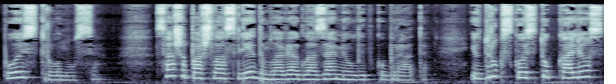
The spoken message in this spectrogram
Поезд тронулся. Саша пошла следом, ловя глазами улыбку брата. И вдруг сквозь стук колес,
